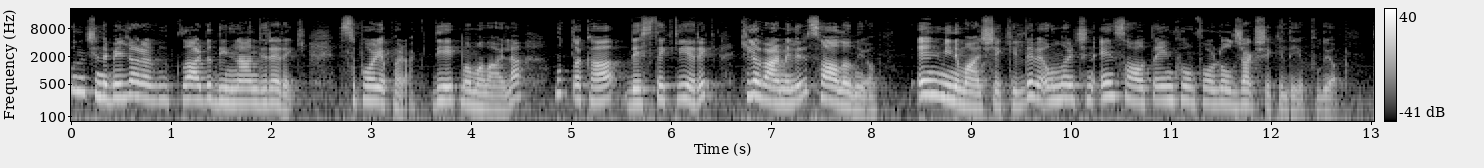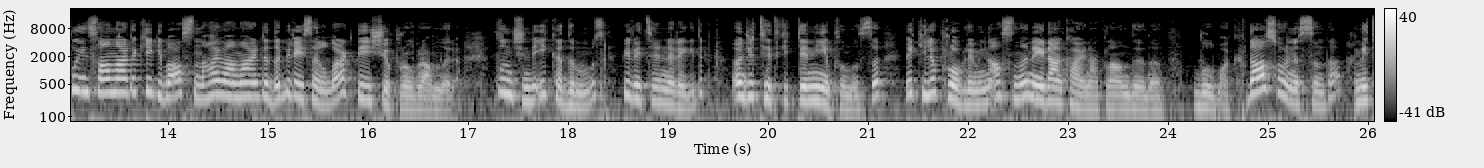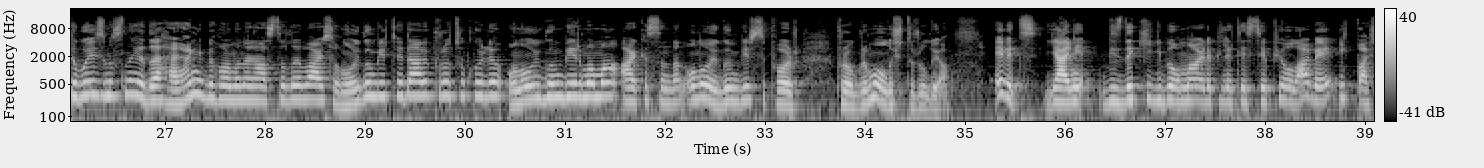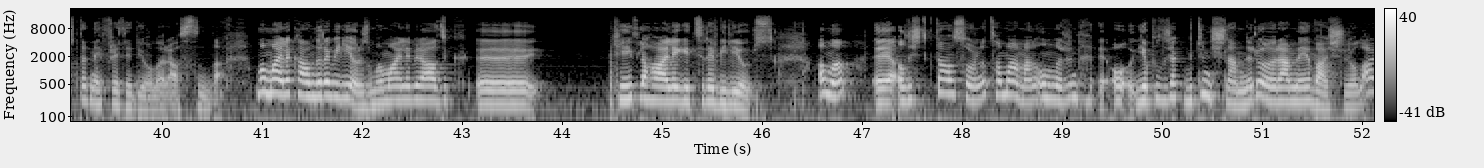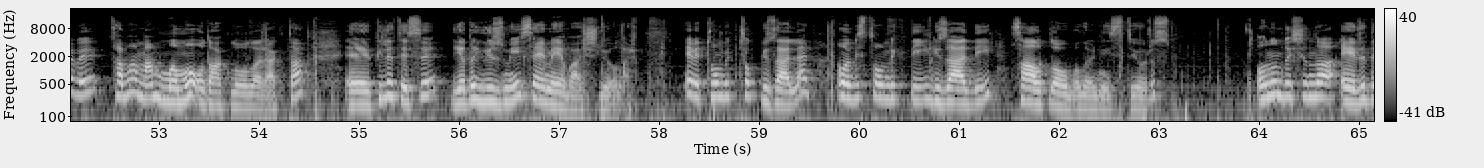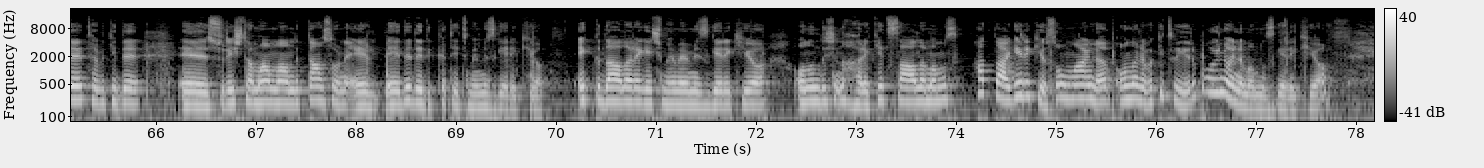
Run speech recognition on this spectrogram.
Bunun için de belli aralıklarda dinlendirerek, spor yaparak, diyet mamalarla mutlaka destekleyerek kilo vermeleri sağlanıyor en minimal şekilde ve onlar için en sağlıklı, en konforlu olacak şekilde yapılıyor. Bu insanlardaki gibi aslında hayvanlarda da bireysel olarak değişiyor programları. Bunun için de ilk adımımız bir veterinere gidip önce tetkiklerinin yapılması ve kilo probleminin aslında neyden kaynaklandığını bulmak. Daha sonrasında metabolizmasına ya da herhangi bir hormonal hastalığı varsa ona uygun bir tedavi protokolü, ona uygun bir mama, arkasından ona uygun bir spor programı oluşturuluyor. Evet yani bizdeki gibi onlar da pilates yapıyorlar ve ilk başta nefret ediyorlar aslında. Mamayla kandırabiliyoruz. Mamayla birazcık e, keyifli hale getirebiliyoruz. Ama e, alıştıktan sonra tamamen onların e, o, yapılacak bütün işlemleri öğrenmeye başlıyorlar ve tamamen mama odaklı olaraktan e, pilatesi ya da yüzmeyi sevmeye başlıyorlar. Evet tombik çok güzeller ama biz tombik değil, güzel değil, sağlıklı olmalarını istiyoruz. Onun dışında evde de tabii ki de e, süreç tamamlandıktan sonra ev, evde de dikkat etmemiz gerekiyor. Ek gıdalara geçmememiz gerekiyor. Onun dışında hareket sağlamamız, hatta gerekiyorsa onlarla onlara vakit ayırıp oyun oynamamız gerekiyor.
